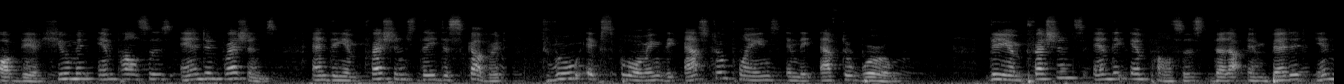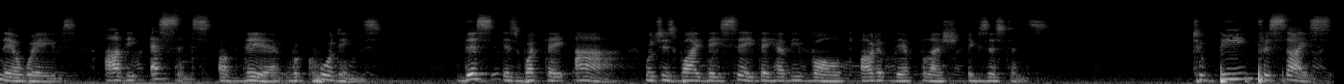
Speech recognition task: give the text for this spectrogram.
of their human impulses and impressions, and the impressions they discovered through exploring the astral planes in the afterworld. The impressions and the impulses that are embedded in their waves are the essence of their recordings. This is what they are, which is why they say they have evolved out of their flesh existence. To be precise,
